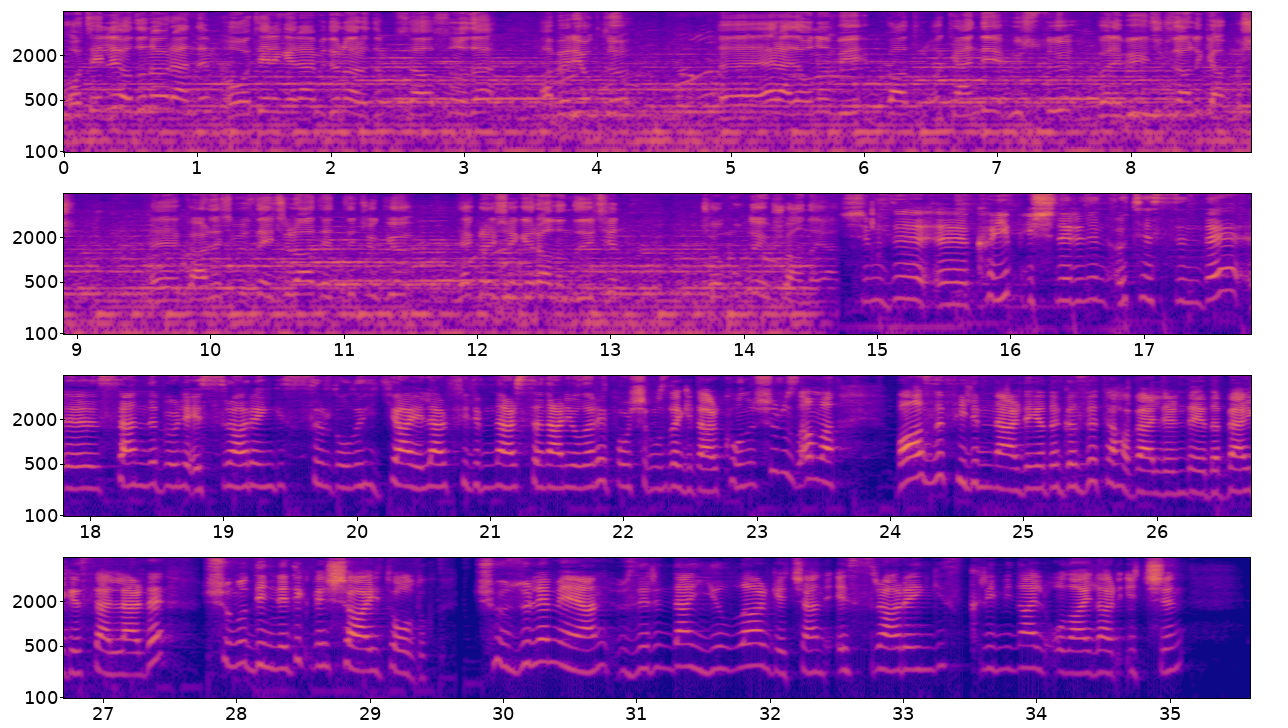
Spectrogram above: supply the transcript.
otelin adını öğrendim. O otelin genel müdürünü aradım. Sağ olsun o da haberi yoktu. Ee, herhalde onun bir patron, kendi üstü böyle bir işgüzarlık yapmış. Ee, kardeşimiz de içi rahat etti çünkü tekrar işe geri alındığı için çok mutluyum şu anda yani. Şimdi e, kayıp işlerinin ötesinde e, sen de böyle esrarengiz sır dolu hikayeler, filmler, senaryolar hep hoşumuza gider konuşuruz ama bazı filmlerde ya da gazete haberlerinde ya da belgesellerde şunu dinledik ve şahit olduk. Çözülemeyen, üzerinden yıllar geçen esrarengiz kriminal olaylar için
